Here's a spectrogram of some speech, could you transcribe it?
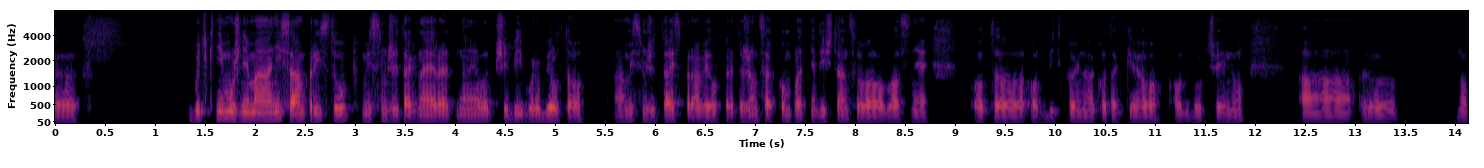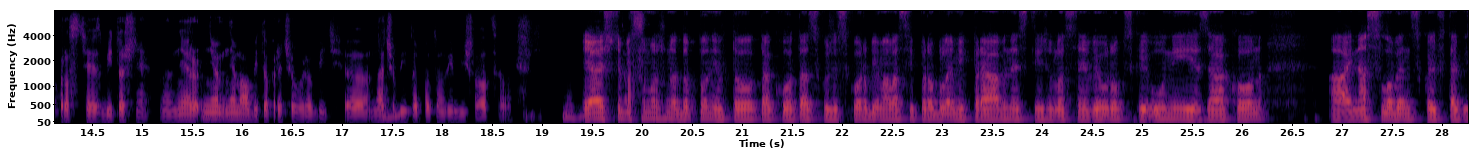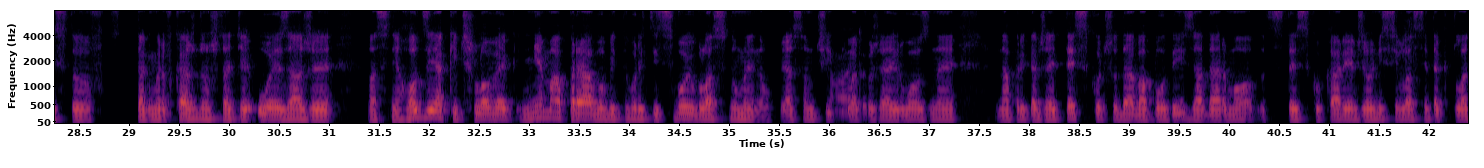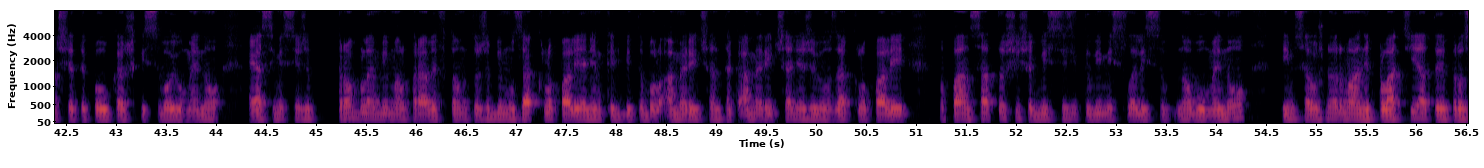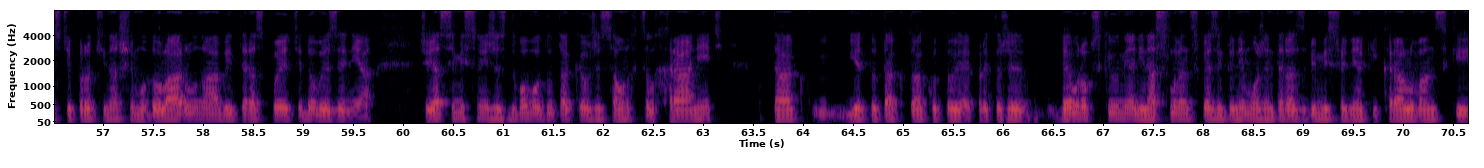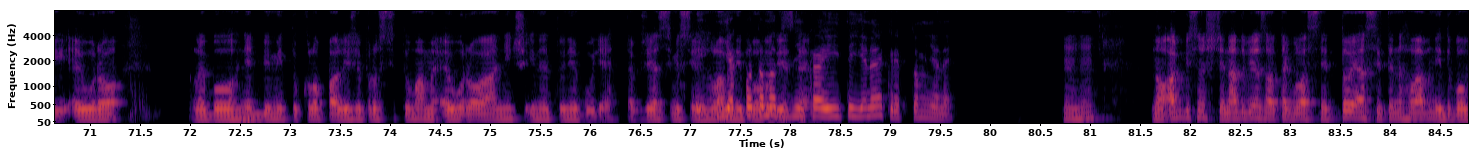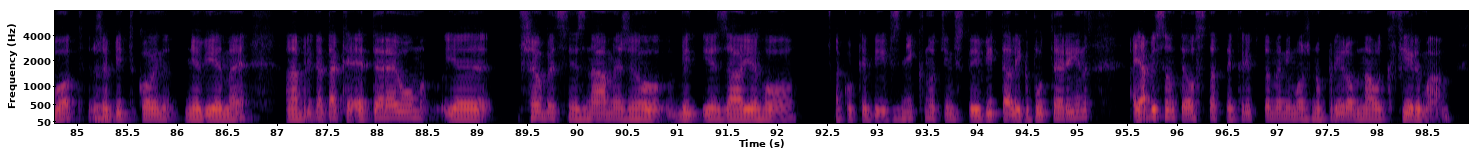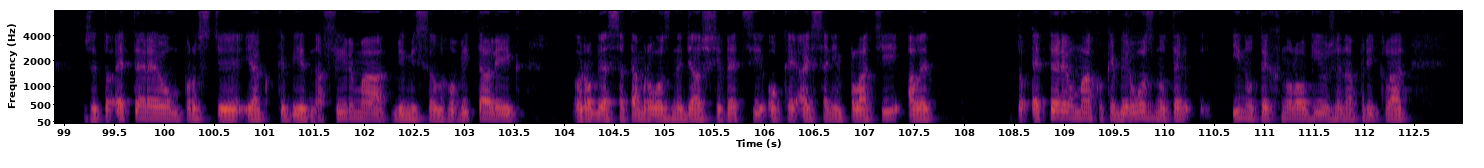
buď k ním už nemá ani sám prístup, myslím, že tak najlepšie by urobil to, a myslím, že to aj spravil, pretože on sa kompletne dištancoval vlastne od, od bitcoinu ako takého, od blockchainu a no proste zbytočne. Ne, ne, nemal by to prečo urobiť, e, na čo by to potom vymýšľal celé. Mhm. Ja ešte by som možno doplnil to, takú otázku, že skôr by mal asi problémy právne s tým, že vlastne v Európskej únii je zákon a aj na Slovensku, aj v takisto v, takmer v každom štáte USA, že vlastne hodziaký človek nemá právo vytvoriť si svoju vlastnú menu. Ja som čítal Aj to- akože aj rôzne, napríklad, že aj Tesco, čo dáva body zadarmo z Tesco kariet, že oni si vlastne tak tlačia tie poukážky svoju menu a ja si myslím, že problém by mal práve v tomto, že by mu zaklopali, ja neviem, keď by to bol Američan, tak Američania, že by mu zaklopali, no pán Satoshi, však vy ste si tu vymysleli novú menu, tým sa už normálne platí a to je proste proti našemu doláru, no a vy teraz pojete do väzenia. Čiže ja si myslím, že z dôvodu takého, že sa on chcel chrániť, tak je to takto, ako to je. Pretože v Európskej únii ani na Slovensku ja si to nemôžem teraz vymyslieť nejaký kráľovanský euro, lebo hneď by mi tu klopali, že proste tu máme euro a nič iné tu nebude. Takže ja si myslím, že hlavný Jak potom vznikají ty jiné kryptoměny? Mhm. No ak by som ešte nadviazal, tak vlastne to je asi ten hlavný dôvod, že Mhm. Bitcoin nevieme. A napríklad také Ethereum je všeobecne známe, že ho, je za jeho ako keby vzniknutím stojí Vitalik Buterin. A ja by som tie ostatné kryptomeny možno prirovnal k firmám. Že to Ethereum proste je ako keby jedna firma, vymyslel ho Vitalik, robia sa tam rôzne ďalšie veci, OK, aj sa ním platí, ale to Ethereum má ako keby rôznu te- inú technológiu, že napríklad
